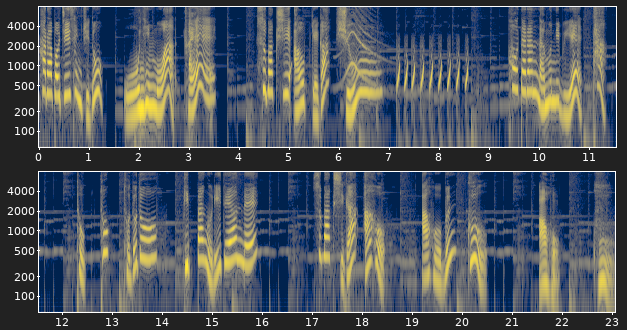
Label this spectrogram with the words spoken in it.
할아버지 생쥐도 온 힘 모아 퇴. 수박씨 아홉 개가 슝. 커다란 나뭇잎 위에 타. 톡톡 도도독. 빛 빗방울이 되었네. 수박씨가 아홉, 아홉은 구. 아홉, 구.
